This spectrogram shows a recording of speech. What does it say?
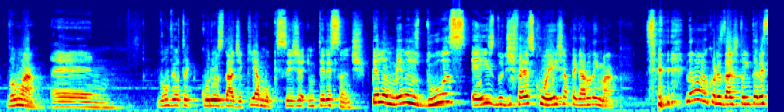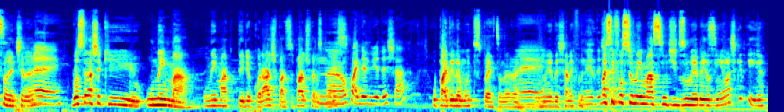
Vamos lá. É... Vamos ver outra curiosidade aqui, amor, que seja interessante. Pelo menos duas ex do De Férias com Ex já pegaram o Neymar. Não é uma curiosidade tão interessante, né? É. Você acha que o Neymar, o Neymar teria coragem de participar de Férias com Não, o pai devia deixar. O pai dele é muito esperto, né, velho? É. Ele não ia deixar nem Não deixar Mas se fosse o Neymar assim de zoeirezinho, eu acho que ele ia.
